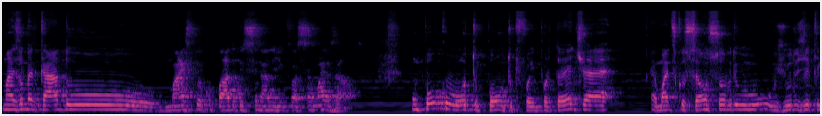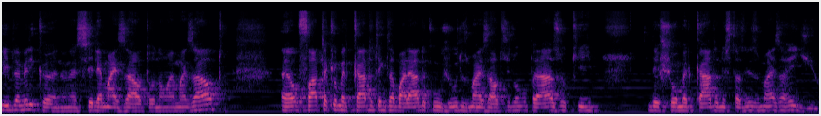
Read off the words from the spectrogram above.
mas o mercado mais preocupado com esse cenário de inflação mais alto. Um pouco outro ponto que foi importante é, é uma discussão sobre o, o juros de equilíbrio americano, né? se ele é mais alto ou não é mais alto. É, o fato é que o mercado tem trabalhado com juros mais altos de longo prazo, que deixou o mercado nos Estados Unidos mais arredio.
